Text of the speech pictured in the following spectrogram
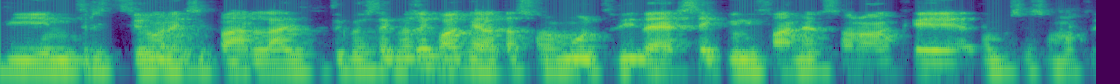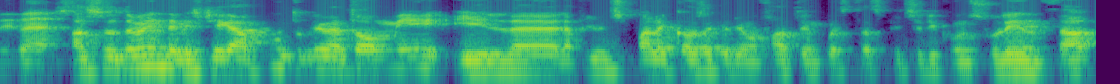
di, nutrizione, si parla di tutte queste cose qua che in realtà sono molto diverse e quindi i funnel sono anche a tempo stesso molto diversi. Assolutamente, mi spiega appunto prima Tommy il, la principale cosa che abbiamo fatto in questa specie di consulenza,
